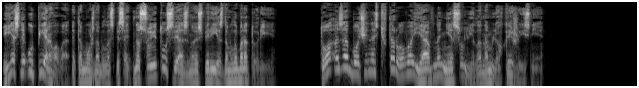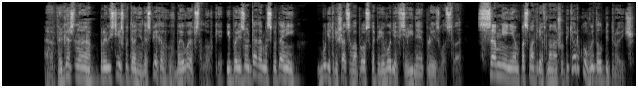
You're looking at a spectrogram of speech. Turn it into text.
И если у первого это можно было списать на суету, связанную с переездом лаборатории, то озабоченность второго явно не сулила нам легкой жизни. Приказано провести испытание доспехов в боевой обстановке, и по результатам испытаний будет решаться вопрос о переводе в серийное производство. С сомнением, посмотрев на нашу пятерку, выдал Петрович.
